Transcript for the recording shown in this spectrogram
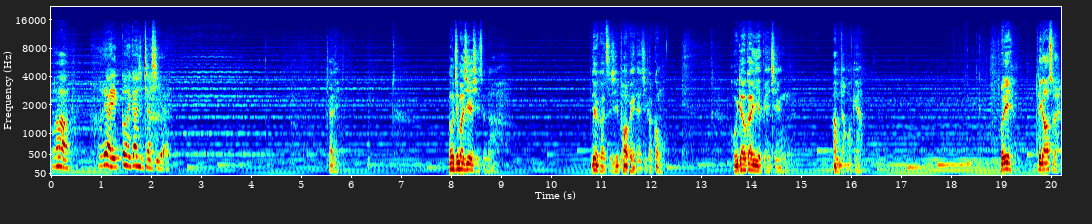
妈，何丽阿姨讲的敢是真实的？家里，拢即摆这个时阵啊，你要甲自己破病代志甲讲，互伊了解伊的病情，也，毋通我惊。何丽，你跟我出来，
